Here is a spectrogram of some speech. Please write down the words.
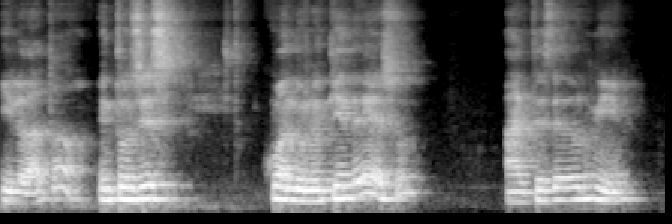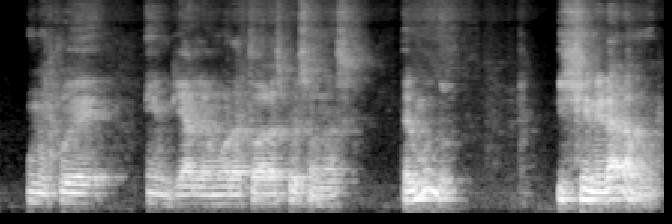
Y lo da todo. Entonces, cuando uno entiende eso, antes de dormir, uno puede enviarle amor a todas las personas del mundo y generar amor.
